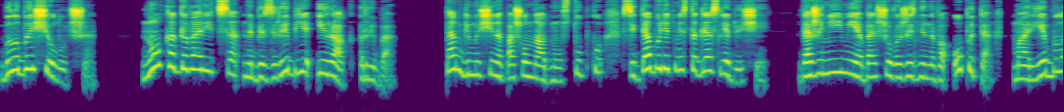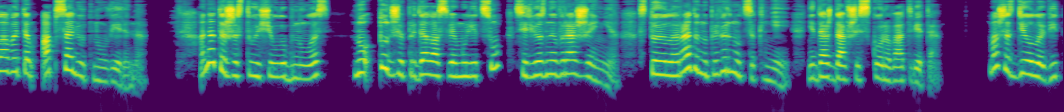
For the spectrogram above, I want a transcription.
было бы еще лучше. Но, как говорится, на безрыбье и рак рыба. Там, где мужчина пошел на одну уступку, всегда будет место для следующей. Даже не имея большого жизненного опыта, Мария была в этом абсолютно уверена. Она торжествующе улыбнулась, но тут же придала своему лицу серьезное выражение, стоило Радану повернуться к ней, не дождавшись скорого ответа. Маша сделала вид,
